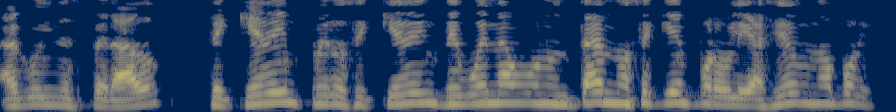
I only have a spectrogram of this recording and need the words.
algo inesperado, se queden, pero se queden de buena voluntad, no se queden por obligación, no porque,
